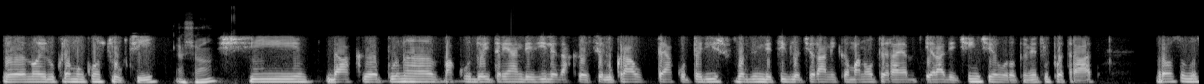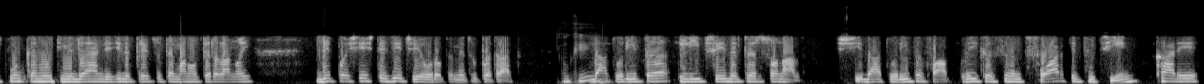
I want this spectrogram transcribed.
Uh, noi lucrăm în construcții. Așa. Și dacă până acum 2-3 ani de zile, dacă se lucrau pe acoperiș, vorbim de țiglă ceramică, manopera era de 5 euro pe metru pătrat, Vreau să vă spun că în ultimii doi ani de zile prețul pe manoperă la noi depășește 10 euro pe metru pătrat. Okay. Datorită lipsei de personal și datorită faptului că sunt foarte puțini care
